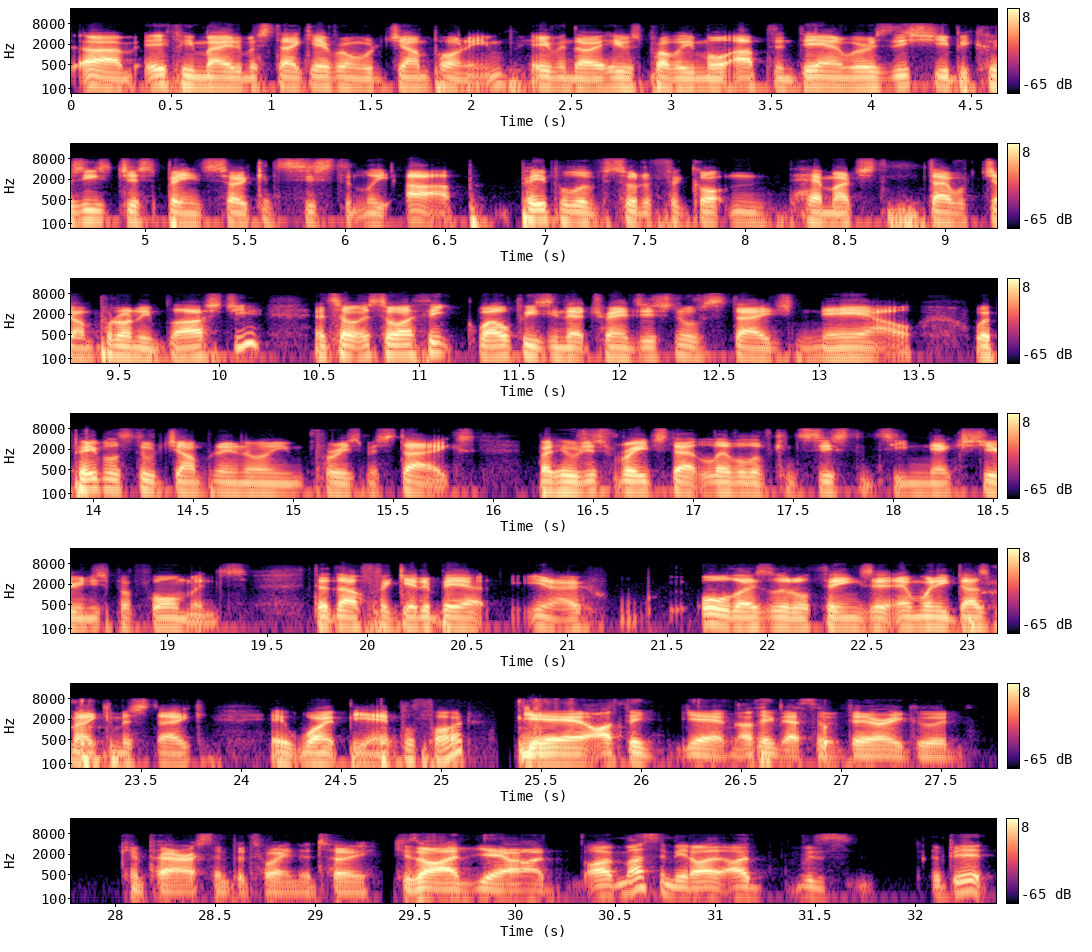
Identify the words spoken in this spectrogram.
um, if he made a mistake, everyone would jump on him, even though he was probably more up than down. Whereas this year, because he's just been so consistently up, people have sort of forgotten how much they were jumping on him last year. And so, so I think Guelfi's in that transitional stage now, where people are still jumping in on him for his mistakes, but he'll just reach that level of consistency next year in his performance that they'll forget about, you know, all those little things. And when he does make a mistake, it won't be amplified. Yeah, I think yeah, I think that's a very good comparison between the two. Because I yeah, I, I must admit I, I was a bit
